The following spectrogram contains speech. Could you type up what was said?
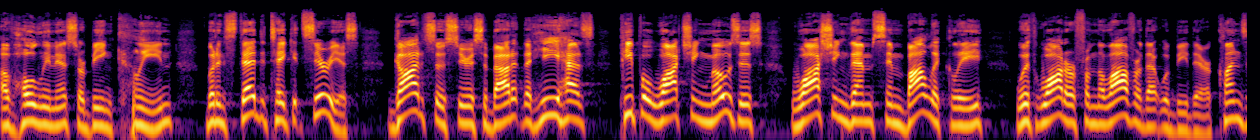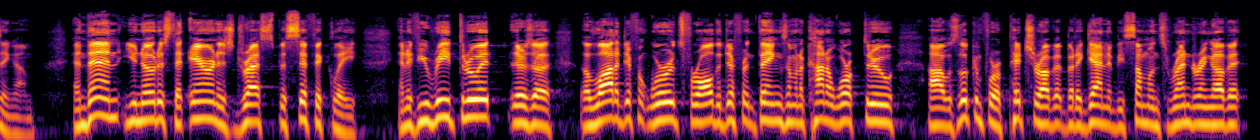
of holiness or being clean, but instead to take it serious. God is so serious about it that he has people watching Moses washing them symbolically with water from the laver that would be there, cleansing them. And then you notice that Aaron is dressed specifically. And if you read through it, there's a, a lot of different words for all the different things. I'm going to kind of work through. Uh, I was looking for a picture of it, but again, it'd be someone's rendering of it,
